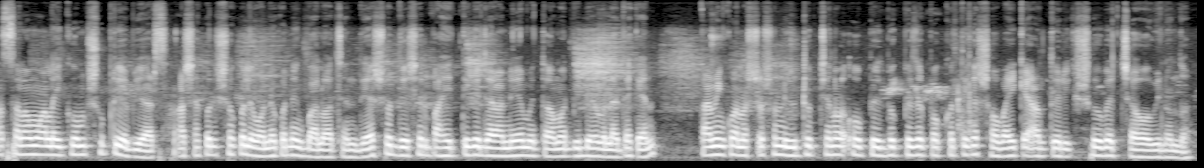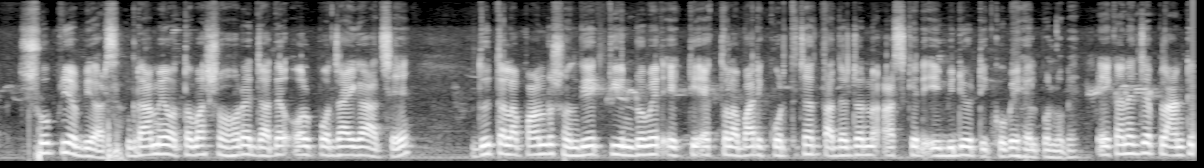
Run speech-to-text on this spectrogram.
আসসালামু আলাইকুম, সুপ্রিয় বিয়ার্স আশা করি সকলে অনেক অনেক ভালো আছেন। দেশ ও দেশের বাহির থেকে যারা নিয়মিত আমার ভিডিওগুলো দেখেন, তামিম কনস্ট্রাকশন ইউটিউব চ্যানেল ও ফেসবুক পেজের পক্ষ থেকে সবাইকে আন্তরিক শুভেচ্ছা ও অভিনন্দন। সুপ্রিয় বিয়ার্স গ্রামে অথবা শহরে যাদের অল্প জায়গা আছে দুইতলা ফাউন্ডেশন দিয়ে তিন রুমের একটি একতলা বাড়ি করতে চান, তাদের জন্য আজকের এই ভিডিওটি খুবই হেল্পফুল হবে। এখানে যে প্ল্যানটি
